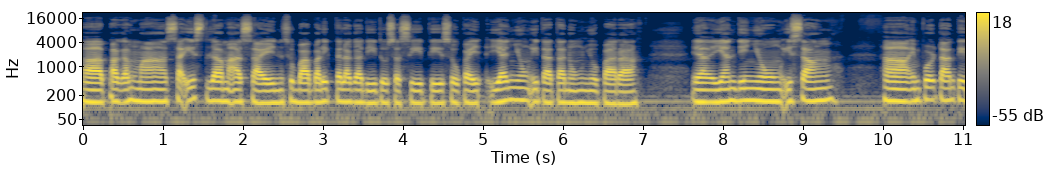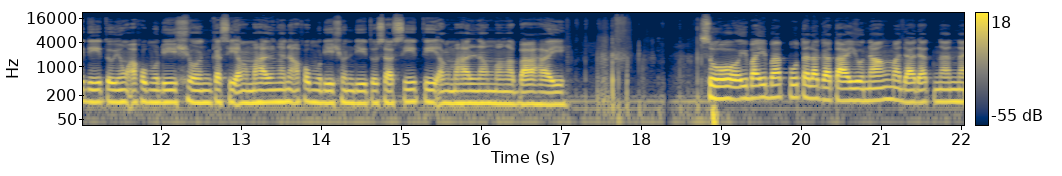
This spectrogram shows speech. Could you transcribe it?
ah, pag ang ma sa isla ma-assign so babalik talaga dito sa city. So kay yan yung itatanong nyo para ya- yan din yung isang ah, importante dito yung accommodation. Kasi ang mahal nga ng accommodation dito sa city ang mahal ng mga bahay. So, iba-iba po talaga tayo ng madadatnan na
